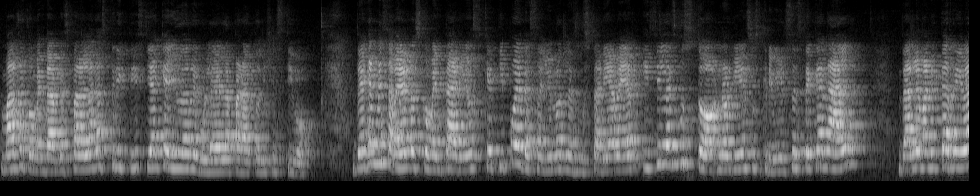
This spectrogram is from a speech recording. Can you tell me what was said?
más recomendables para la gastritis ya que ayuda a regular el aparato digestivo. Déjenme saber en los comentarios qué tipo de desayunos les gustaría ver y si les gustó no olviden suscribirse a este canal, darle manita arriba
